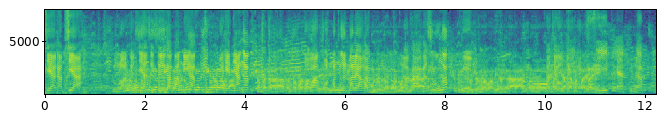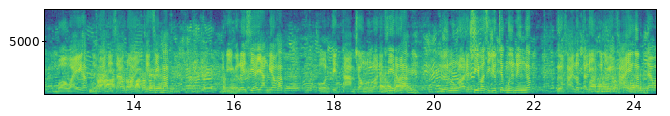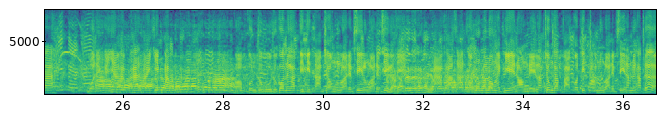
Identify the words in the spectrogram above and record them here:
เสียครับเสียลุงหลอดก็เสียซื้อๆครับบางนี้ครับบ่เห็นหยังครับธรรมดามันก็เพราะว่าฝนมันมืดมาแล้วครับมือสองมันราคาก็สูงครับเกิเกินนระหว่างอากาศมันก็เขาใช้เจ้ายามันไปสี่แปดถึงครับบ่ไหวครับหมู่บ้านได้สามร้อยเจ็ดสิบครับวันนี้ก็เลยเสียอย่างเดียวครับโปรดติดตามช่องลุงหลอดเอฟซีนะครับหรือลุงหลอดเอฟซีว่าสิหยุดจักมือหนึงครับเพื่อขายลอตเตอรี่มันนี้ก็ขายอยู่ครับแต่ว่า บ่ได้ขายยากครับค่าถ่ายคลิปครับ ขอบคุณทุกผู้ทุกคนนะครับที่ติดตามช่องลุงหลอดเอฟซีลุงหลอดเอฟซีก็ดีหาข่าวสารข้อมูลมาลงให้พี่ให้น้องได้รับชมครับฝากกดติดตามลุงหลอดเอฟซีน้ำนะครับ เด้อ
